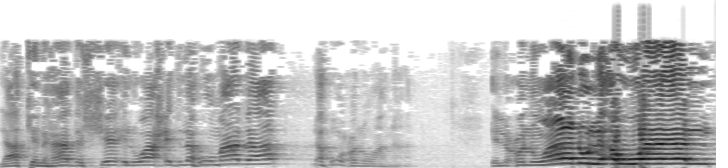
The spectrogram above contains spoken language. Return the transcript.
لكن هذا الشيء الواحد له ماذا؟ له عنوانان. العنوان الأول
